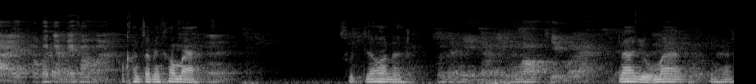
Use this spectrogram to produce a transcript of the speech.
ตายเขาก็จะไม่เข้ามา เขาจะไม่เข้ามาเออสุดยอดเลย ก็จะมีแถวนี้ข้างนอกฉีดหมดแล้ว น่าอยู่มากนะฮะ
